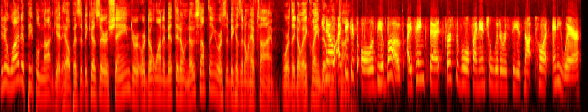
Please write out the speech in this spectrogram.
You know, why do people not get help? Is it because they're ashamed or, or don't want to admit they don't know something, or is it because they don't have time, or they don't they claim they you know, don't have time? I think it's all of the above. I think that first of all, financial literacy is not taught anywhere,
